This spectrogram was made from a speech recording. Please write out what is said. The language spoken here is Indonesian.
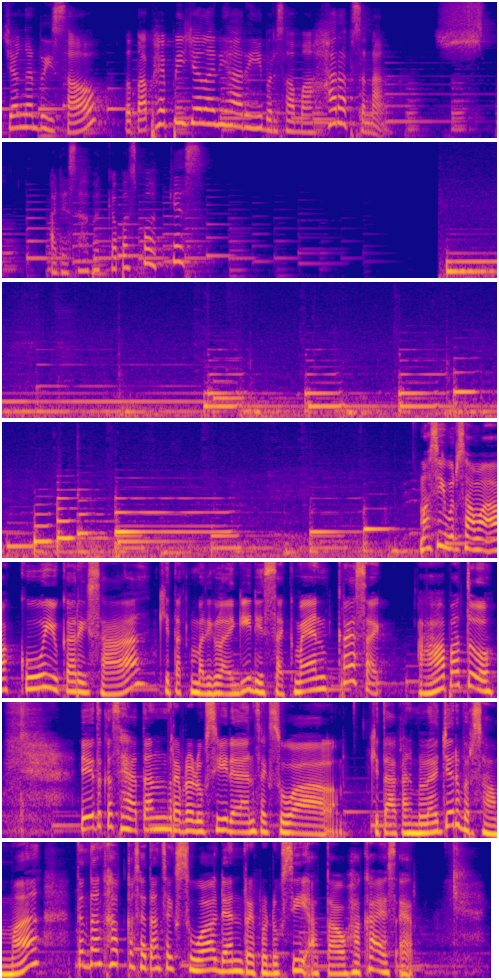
Jangan risau, tetap happy jalani hari bersama harap senang. Shh, ada sahabat kapas podcast. Masih bersama aku Yukarisa, kita kembali lagi di segmen Kresek. Apa tuh? Yaitu kesehatan reproduksi dan seksual. Kita akan belajar bersama tentang hak kesehatan seksual dan reproduksi atau HKSR.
